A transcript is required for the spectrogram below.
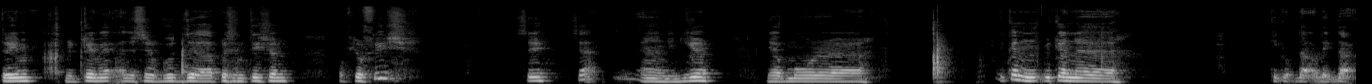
trim. You trim it and just a good uh, presentation of your fish. See? that and in here you have more uh, you can we can uh, take up that like that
